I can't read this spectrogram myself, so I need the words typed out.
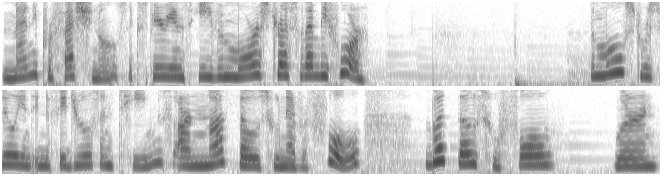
Many professionals experience even more stress than before. The most resilient individuals and teams are not those who never fall, but those who fall, learn,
